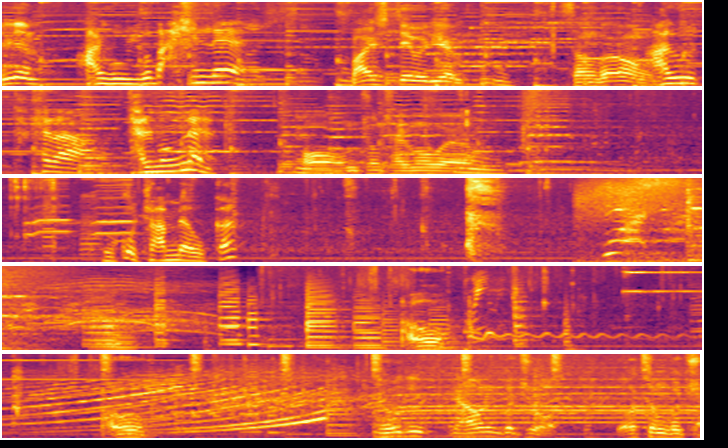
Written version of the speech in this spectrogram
윌리엄 아이고 이거 맛있네. 맛있대 윌리엄. 성공. 아유 탁해라. 잘 먹네. 어 엄청 잘 먹어요. 음. 그 고추 안 매울까? 어우. 어우. 저기 나오는 고추 어- 어떤 고추?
